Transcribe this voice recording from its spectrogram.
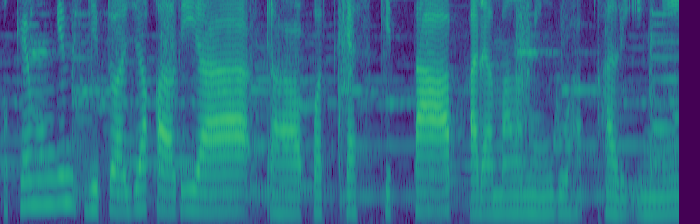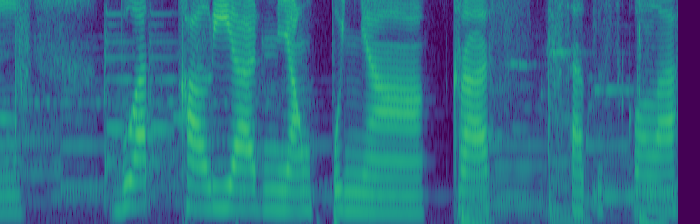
Oke mungkin segitu aja kali ya, ya podcast kita pada malam minggu kali ini. Buat kalian yang punya crush satu sekolah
